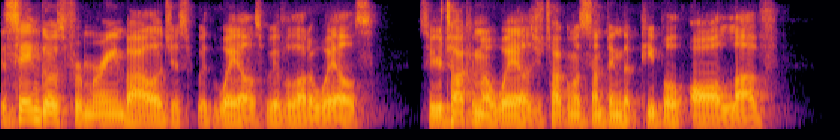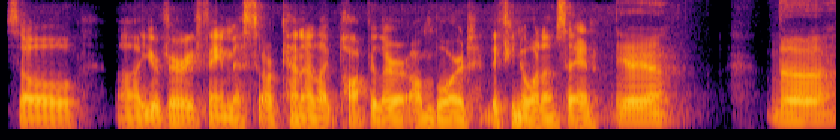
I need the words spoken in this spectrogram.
the same goes for marine biologists with whales we have a lot of whales so you're talking about whales. You're talking about something that people all love. So uh, you're very famous or kind of like popular on board if you know what i'm saying. Yeah yeah. The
